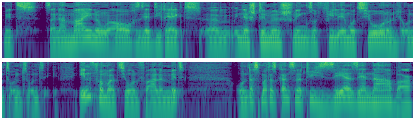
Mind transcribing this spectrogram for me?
mit seiner Meinung auch sehr direkt. Ähm, in der Stimme schwingen so viele Emotionen und, und, und, und Informationen vor allem mit. Und das macht das Ganze natürlich sehr, sehr nahbar.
